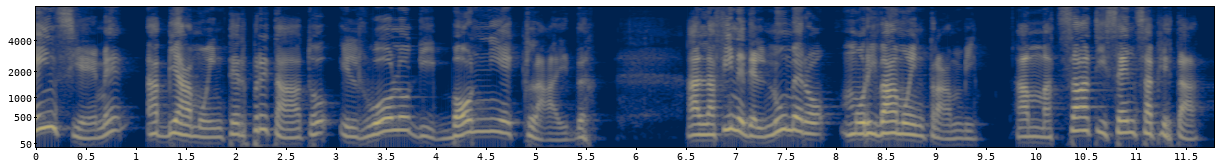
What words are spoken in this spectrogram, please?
e insieme abbiamo interpretato il ruolo di Bonnie e Clyde. Alla fine del numero morivamo entrambi, ammazzati senza pietà.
